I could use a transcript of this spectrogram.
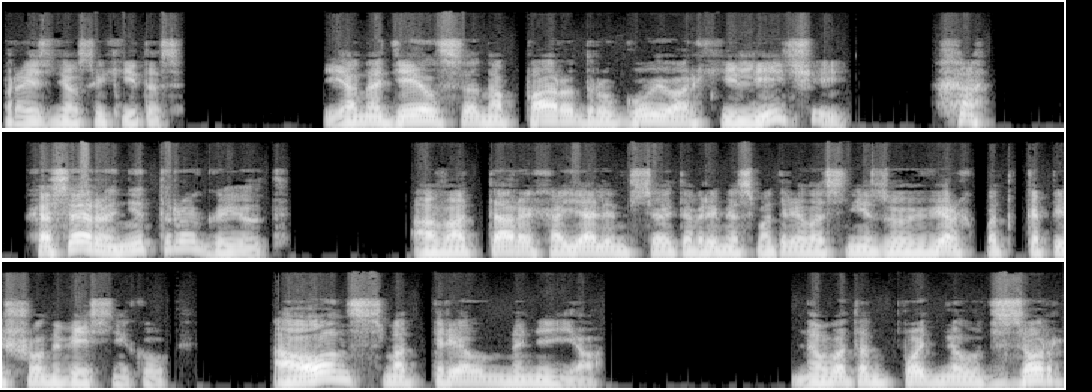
произнес Ихитос. Я надеялся на пару-другую архиличий. Ха! Хасера не трогают. Аватар и Хаялин все это время смотрела снизу вверх под капюшон вестнику, а он смотрел на нее. Но вот он поднял взор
